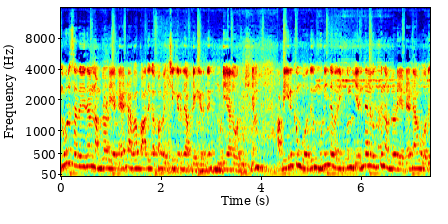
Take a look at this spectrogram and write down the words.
நூறு சதவீதம் நம்மளுடைய டேட்டாவை பாதுகாப்பாக வச்சுக்கிறது அப்படிங்கிறது முடியாத ஒரு விஷயம். அப்படி இருக்கும்போது முடிந்த வரைக்கும் எந்த அளவுக்கு நம்மளுடைய டேட்டாவை ஒரு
